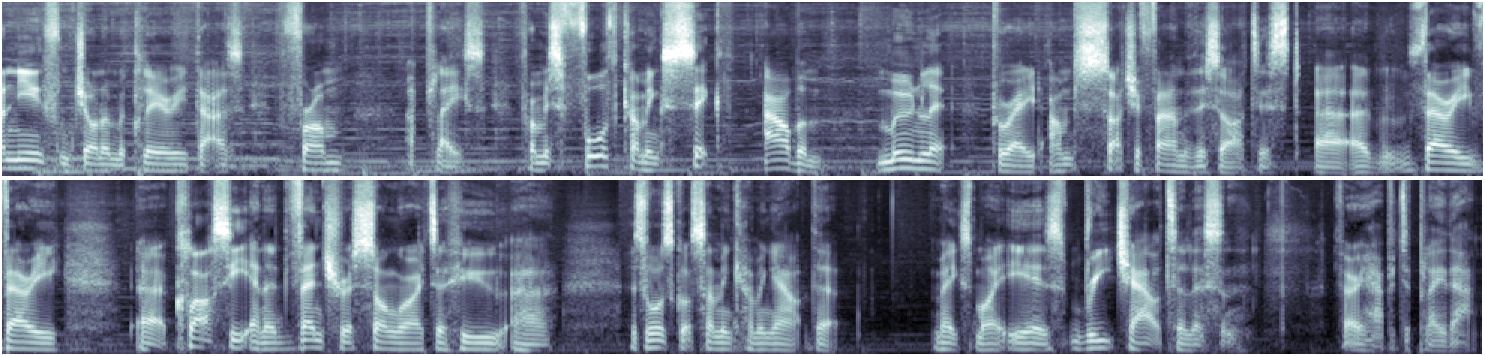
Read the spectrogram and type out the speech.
brand new from Jono McCleery. That is From a Place. From his forthcoming sixth album, Moonlit Parade. I'm such a fan of this artist. Uh, a very, very uh, classy and adventurous songwriter who uh, has always got something coming out that makes my ears reach out to listen. Very happy to play that.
